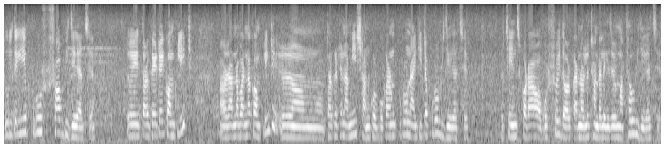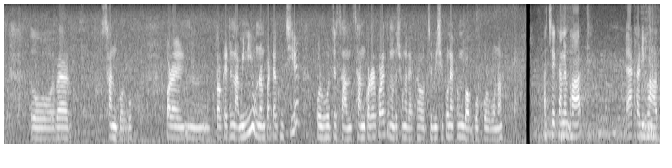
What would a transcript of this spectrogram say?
তুলতে গিয়ে পুরো সব ভিজে গেছে। তো এই তরকারিটাই কমপ্লিট রান্না বান্না কমপ্লিট তরকারিটা নামিয়ে স্নান করব। কারণ পুরো নাইটিটা পুরো ভিজে গেছে। তো চেঞ্জ করা অবশ্যই দরকার, নাহলে ঠান্ডা লেগে যাবে, মাথাও ভিজে গেছে। তো এবার স্নান করব। কড়াই তরকারিটা নামিয়ে নিয়ে উনান পাটটা ঘুচিয়ে করব হচ্ছে স্নান। স্নান করার পরে তোমাদের সঙ্গে দেখা হচ্ছে। বেশিক্ষণ এখন বক বক করব না। আচ্ছা এখানে ভাত, এক হাঁড়ি ভাত।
